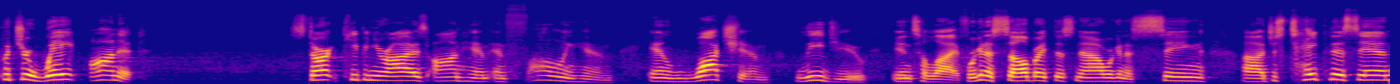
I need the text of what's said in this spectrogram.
put your weight on it. Start keeping your eyes on Him and following Him and watch Him lead you into life. We're going to celebrate this now. We're going to sing. Uh, just take this in,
